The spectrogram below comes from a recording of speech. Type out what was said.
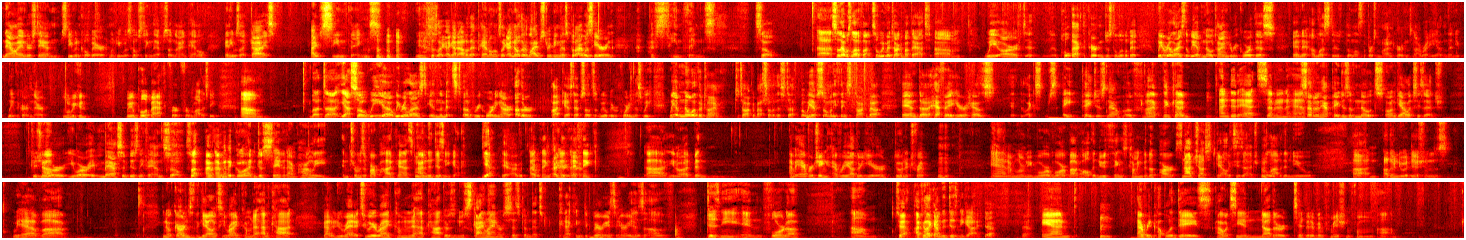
now I understand Stephen Colbert when he was hosting the episode nine panel, and he was like, "Guys, I've seen things." you know, it was like I got out of that panel. I was like, "I know they're live streaming this, but I was here and I've seen things." So uh, so that was a lot of fun. So we may talk about that. Um, we are pull back the curtain just a little bit. We realize that we have no time to record this, and unless there's unless the person behind the curtain is not ready yet, and then you leave the curtain there Well, we can we can pull it back. for for modesty. Um, but uh, yeah, so we uh, we realized in the midst of recording our other podcast episodes that we will be recording this week, we have no other time to talk about some of this stuff. But we have so many things to talk about, and uh, Hefe here has uh, like eight pages now of I think I ended at seven and a half. seven and a half pages of notes on Galaxy's Edge because you Yeah. are you are a massive Disney fan. So So I'm, I'm going to go ahead and just say that I'm probably, in terms of our podcast, I'm the Disney guy. yeah, yeah, I would. I would- think I, I think uh, you know I've been I'm averaging every other year doing a trip, Mm-hmm. and I'm learning more and more about all the new things coming to the parks. Not just Galaxy's Edge, Mm-hmm. but a lot of the new uh, other new additions. We have uh, you know Guardians of the Galaxy ride coming to Epcot. Got a new Ratatouille ride coming to Epcot. There's a new Skyliner system that's connecting to various areas of Disney in Florida. Um, so yeah, I feel like I'm the Disney guy. Yeah, yeah, and every couple of days i would see another tidbit of information from um,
